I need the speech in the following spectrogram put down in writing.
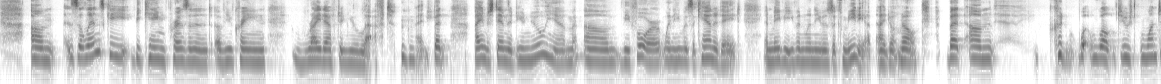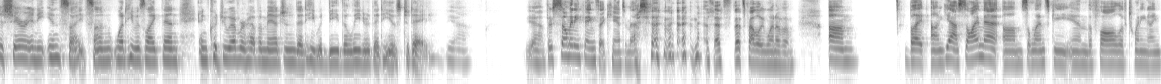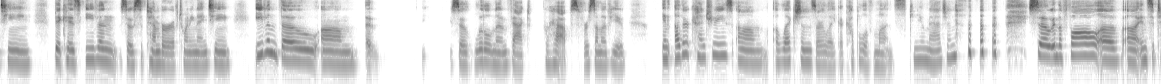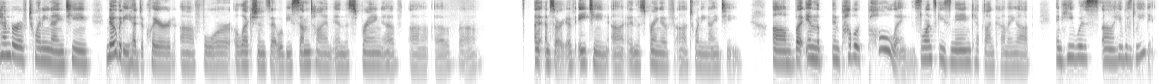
Um, Zelensky became president of Ukraine right after you left, Mhm. right? but I understand that you knew him um, before when he was a candidate, and maybe even when he was a comedian. I don't know, but. Could well do you want to share any insights on what he was like then and could you ever have imagined that he would be the leader that he is today yeah, yeah. There's so many things I can't imagine. that's that's probably one of them. Um, but um, yeah, so I met um, Zelensky in the fall of 2019 because even so, September of 2019, even though, um, uh, so little known fact perhaps for some of you, in other countries, um, elections are like a couple of months. Can you imagine? so, in the fall of, uh, in September of 2019, nobody had declared uh, for elections that would be sometime in the spring of, uh, of uh, I'm sorry, of 18 uh, in the spring of uh, 2019. Um, but in the in public polling, Zelensky's name kept on coming up, and he was he was leading.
